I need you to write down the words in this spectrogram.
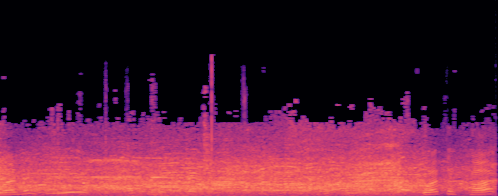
What the What the fuck?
